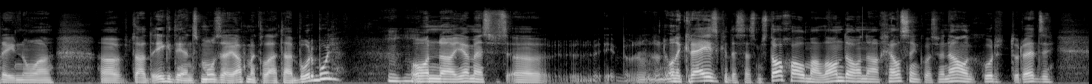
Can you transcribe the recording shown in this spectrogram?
arī no tāda ikdienas muzeja apmeklētāja burbuļa. Mm -hmm. Un, ja mēs, un ik reizi, kad es esmu Stokholmā, Londonā, Helsinkos, vienalga, kur tu redzi uh,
